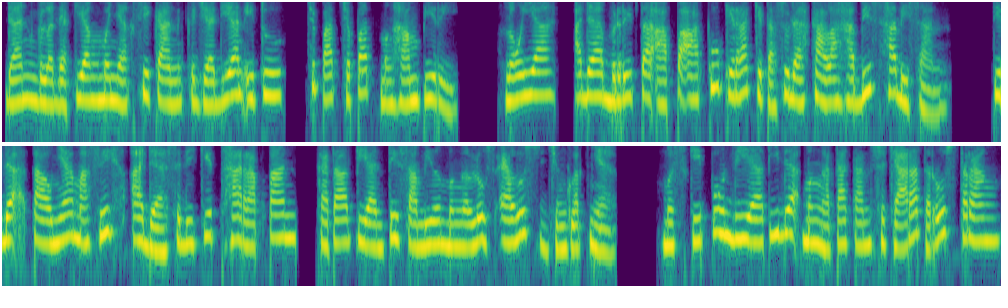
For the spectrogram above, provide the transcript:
dan geledek yang menyaksikan kejadian itu, cepat-cepat menghampiri. Loya, ada berita apa aku kira kita sudah kalah habis-habisan. Tidak taunya masih ada sedikit harapan, kata Tianti sambil mengelus-elus jenggotnya. Meskipun dia tidak mengatakan secara terus terang,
